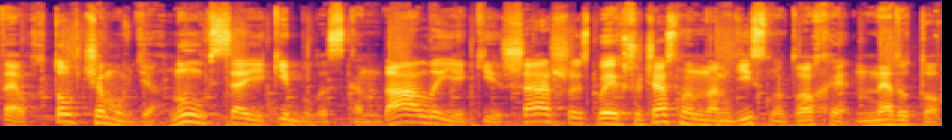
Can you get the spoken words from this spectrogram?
те, хто в чому вдягнувся, які були скандали, які ще щось. Бо, якщо чесно, нам дійсно трохи не до того.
